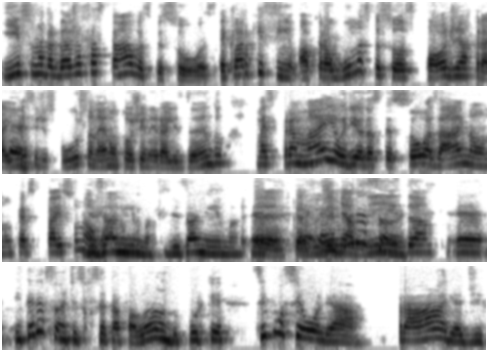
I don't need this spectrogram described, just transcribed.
E isso, na verdade, afastava as pessoas. É claro que sim, para algumas pessoas pode atrair é. esse discurso, né? Não estou generalizando, mas para a maioria das pessoas, ai, não, não quero escutar isso, não. Desanima, ai, desanima. É, é quero é, viver minha vida. É interessante isso que você está falando, porque se você olhar para a área de,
